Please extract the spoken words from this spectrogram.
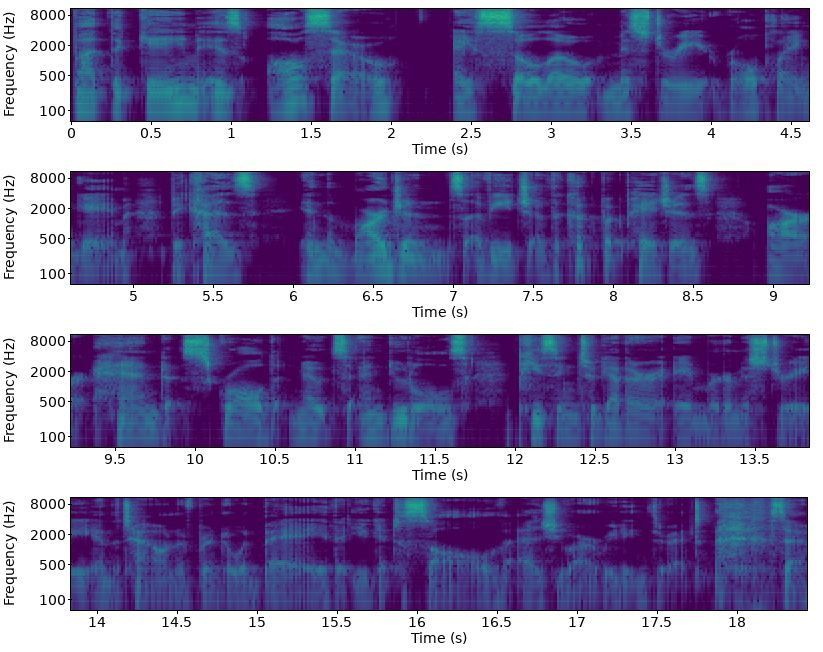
but the game is also a solo mystery role playing game because in the margins of each of the cookbook pages are hand scrawled notes and doodles piecing together a murder mystery in the town of Brindlewood Bay that you get to solve as you are reading through it. so,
